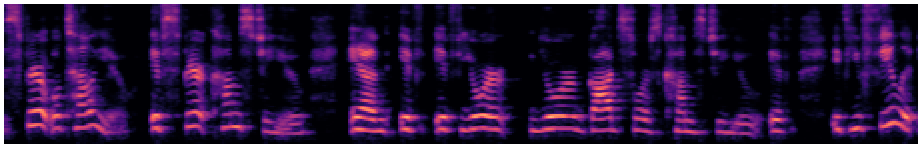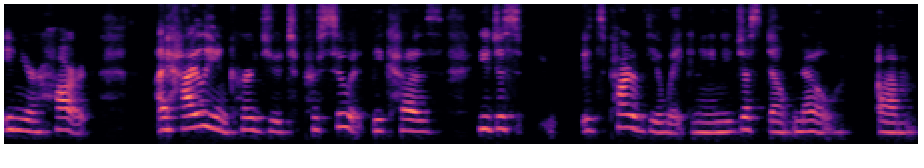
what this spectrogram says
spirit will tell you if spirit comes to you and if if your your god source comes to you if if you feel it in your heart i highly encourage you to pursue it because you just it's part of the awakening and you just don't know um,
